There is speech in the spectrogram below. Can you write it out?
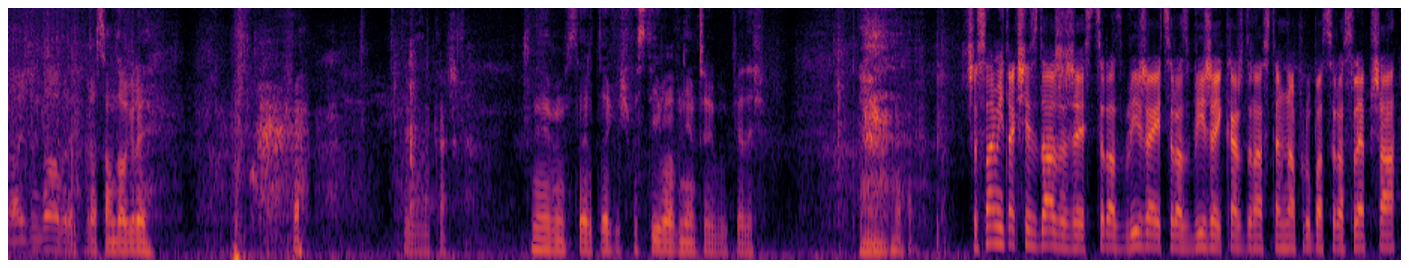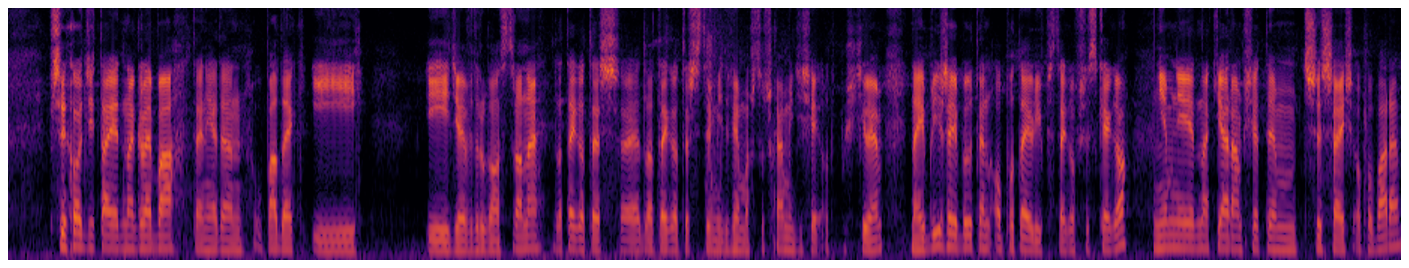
No dzień dobry, wracam do gry. To jest zakażka. Nie wiem, stary, to jakiś festiwal w Niemczech był kiedyś. Czasami tak się zdarza, że jest coraz bliżej, coraz bliżej, każda następna próba coraz lepsza. Przychodzi ta jedna gleba, ten jeden upadek i, i idzie w drugą stronę. Dlatego też, e, dlatego też z tymi dwiema sztuczkami dzisiaj odpuściłem. Najbliżej był ten opotailip z tego wszystkiego. Niemniej jednak jaram się tym 3.6 opobarem.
